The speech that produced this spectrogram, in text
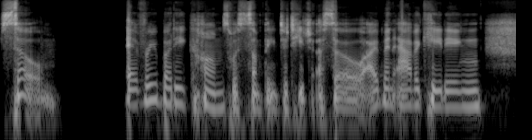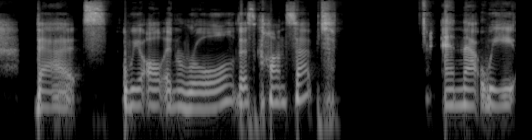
So, everybody comes with something to teach us. So, I've been advocating that we all enroll this concept and that we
